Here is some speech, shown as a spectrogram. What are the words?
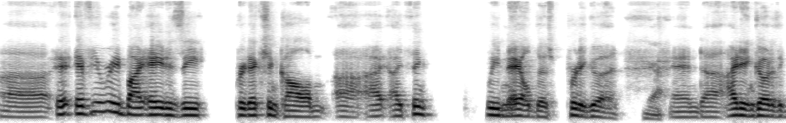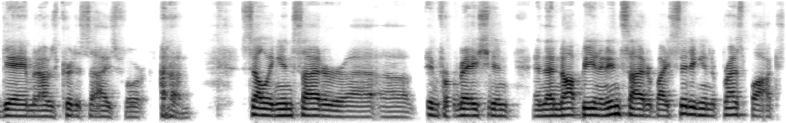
uh, if you read my A to Z prediction column, uh, I, I, think we nailed this pretty good. Yeah. And uh, I didn't go to the game, and I was criticized for um, selling insider uh, uh, information and then not being an insider by sitting in the press box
